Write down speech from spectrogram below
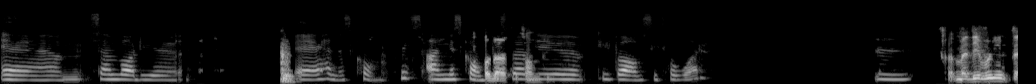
Ehm, sen var det ju eh, hennes kompis, Agnes kompis, behövde som- ju klippa av sitt hår. Mm. Men det var ju inte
